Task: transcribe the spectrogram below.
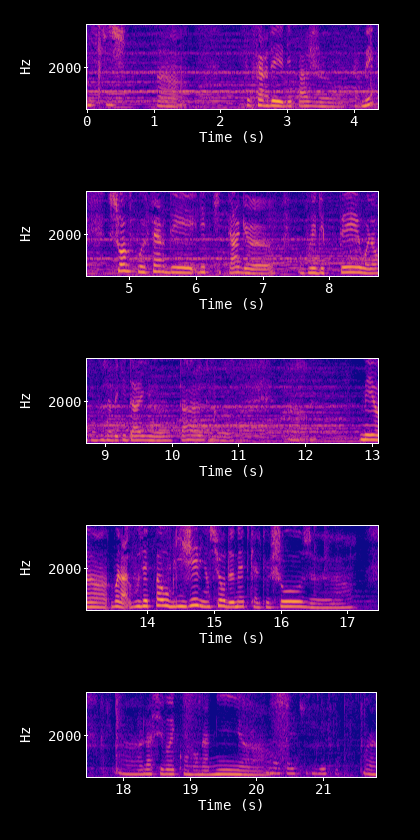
ici euh, pour faire des, pages fermées, soit vous pouvez faire des, petits tags, vous les découper, ou alors vous avez des die tags, mais voilà, vous n'êtes pas obligé bien sûr de mettre quelque chose euh, là, c'est vrai qu'on en a mis... Euh, on n'a pas utilisé ça. Voilà,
